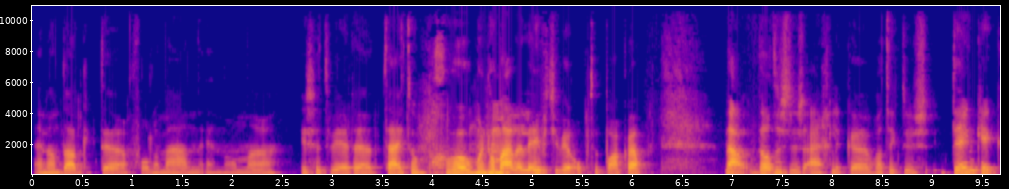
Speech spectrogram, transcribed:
En dan dank ik de volle maan. En dan uh, is het weer de tijd om gewoon mijn normale leventje weer op te pakken. Nou, dat is dus eigenlijk uh, wat ik dus denk ik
